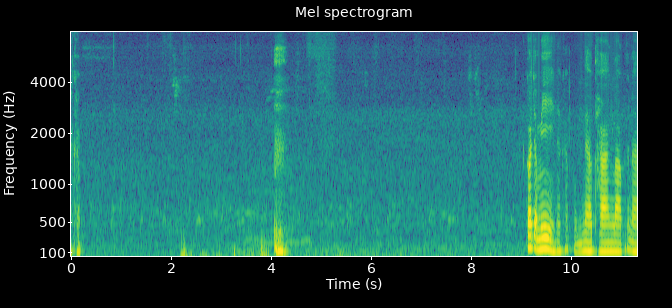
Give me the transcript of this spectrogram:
นะครับ ก็จะมีนะครับผมแนวทางลาวพัฒนา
